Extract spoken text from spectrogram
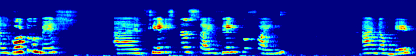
I'll go to mesh and change the sizing to fine and update.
